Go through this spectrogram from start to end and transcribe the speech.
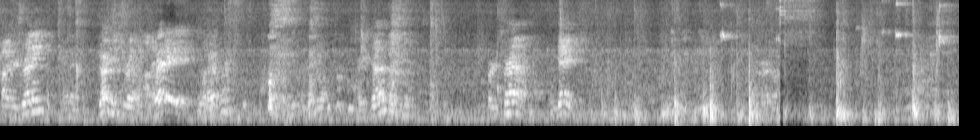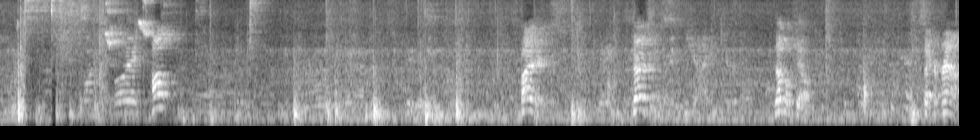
Fighters ready? Judges ready? Ready. Whatever. Are you done? First round, engage. Halt! Fighters, judges, double kill. Second round,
